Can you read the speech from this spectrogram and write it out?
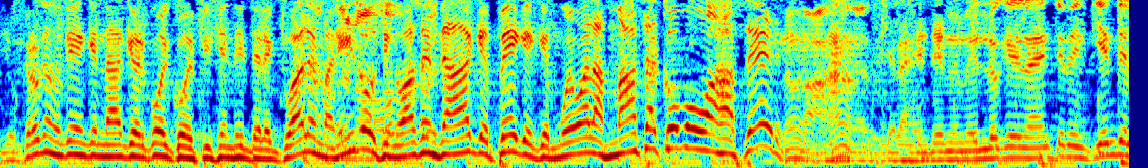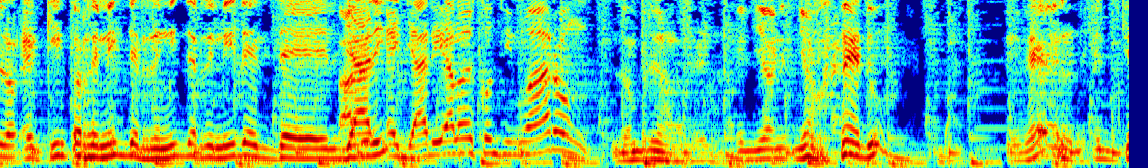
yo creo que no tiene que nada que ver con el coeficiente intelectual, hermanito. No, si no haces nada que pegue, que mueva las masas, ¿cómo vas a hacer? No, ajá, que la gente no, no es lo que la gente no entiende. lo- el quinto remix del remix del remix del, Yari. El Yari ya lo descontinuaron. No, hombre, no Yo, yo, tú. El, el- que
